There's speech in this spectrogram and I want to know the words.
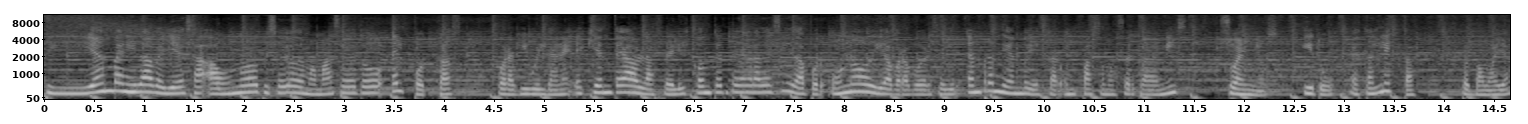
Bienvenida belleza a un nuevo episodio de Mamá hace de todo el podcast. Por aquí Wildane es quien te habla, feliz, contenta y agradecida por un nuevo día para poder seguir emprendiendo y estar un paso más cerca de mis sueños. ¿Y tú? ¿Estás lista? Pues vamos allá.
